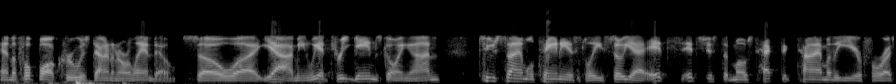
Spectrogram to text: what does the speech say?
and the football crew was down in Orlando. So uh, yeah, I mean we had three games going on two simultaneously. So yeah, it's it's just the most hectic time of the year for us,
